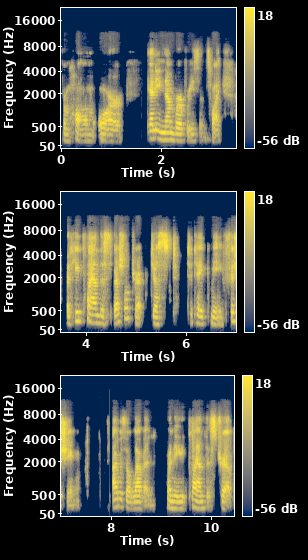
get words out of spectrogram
from home, or any number of reasons why. But he planned this special trip just to take me fishing. I was 11 when he planned this trip.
